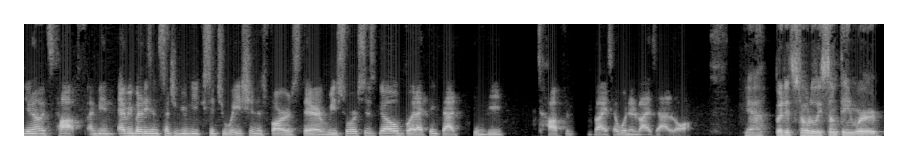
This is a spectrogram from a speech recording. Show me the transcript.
you know it's tough. I mean everybody's in such a unique situation as far as their resources go but i think that can be tough advice. I wouldn't advise that at all. Yeah but it's totally something where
